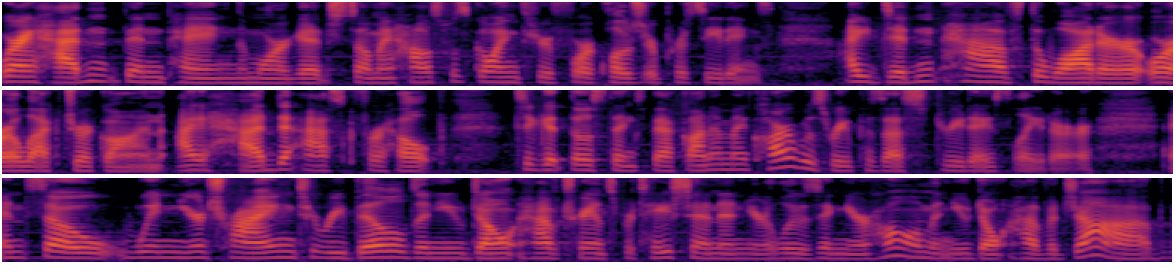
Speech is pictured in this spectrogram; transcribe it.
where I hadn't been paying the mortgage. So my house was going through foreclosure proceedings. I didn't have the water or electric on. I had to ask for help to get those things back on, and my car was repossessed three days later. And so, when you're trying to rebuild and you don't have transportation and you're losing your home and you don't have a job,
